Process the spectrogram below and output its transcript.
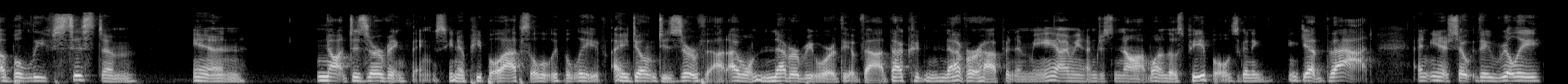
a belief system in not deserving things. You know, people absolutely believe, I don't deserve that. I will never be worthy of that. That could never happen to me. I mean, I'm just not one of those people who's going to get that. And, you know, so they really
